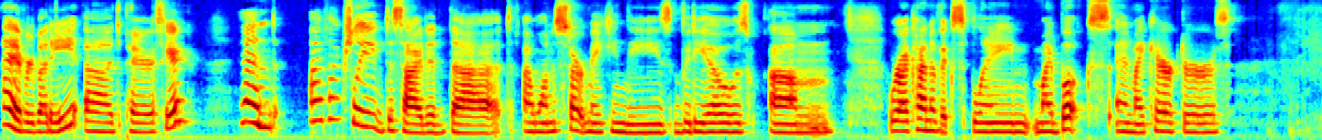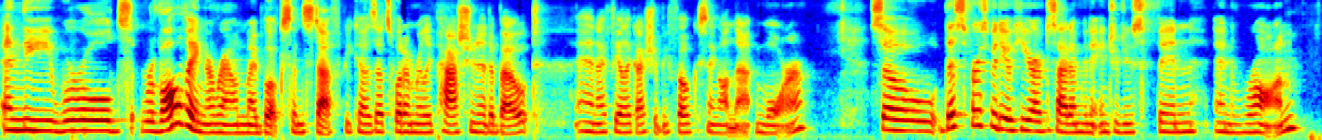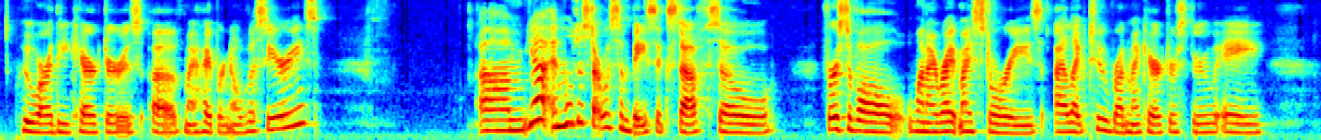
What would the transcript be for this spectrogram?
Hi everybody, uh, Paris here, and I've actually decided that I want to start making these videos um, where I kind of explain my books and my characters and the worlds revolving around my books and stuff because that's what I'm really passionate about and I feel like I should be focusing on that more. So this first video here I've decided I'm going to introduce Finn and Ron, who are the characters of my Hypernova series. Um, yeah, and we'll just start with some basic stuff. So, first of all, when I write my stories, I like to run my characters through a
